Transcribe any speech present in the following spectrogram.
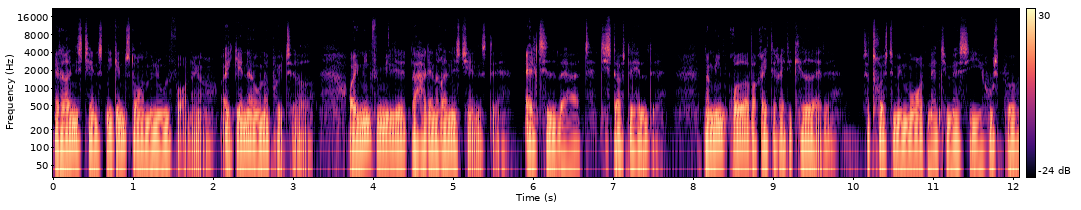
at redningstjenesten igen står med nogle udfordringer, og igen er underprioriteret. Og i min familie, der har den redningstjeneste altid været de største helte. Når mine brødre var rigtig, rigtig kede af det, så trøstede min mor dem altid med at sige, husk på,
